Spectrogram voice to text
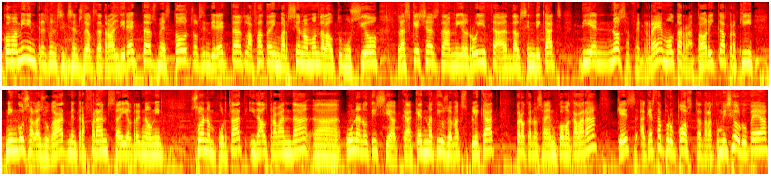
com a mínim 3.500 llocs de treball directes, més tots els indirectes, la falta d'inversió en el món de l'automoció, les queixes de Miguel Ruiz eh, dels sindicats dient no s'ha fet res, molta retòrica, però aquí ningú se l'ha jugat, mentre França i el Regne Unit s'ho han emportat. I, d'altra banda, eh, una notícia que aquest matí us hem explicat, però que no sabem com acabarà, que és aquesta proposta de la Comissió Europea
